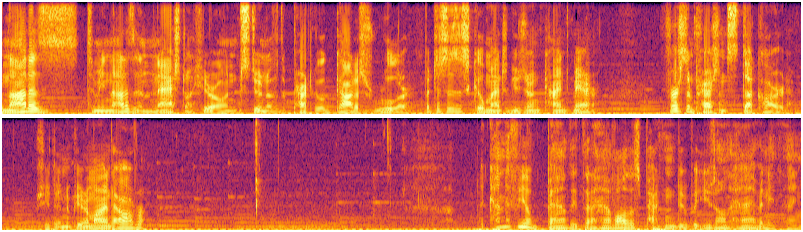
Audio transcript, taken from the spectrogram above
Not as to me, not as a national hero and student of the practical goddess ruler, but just as a skilled magic user and kind mare. First impression stuck hard. She didn't appear to mind, however. I kind of feel badly that I have all this packing to do, but you don't have anything,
